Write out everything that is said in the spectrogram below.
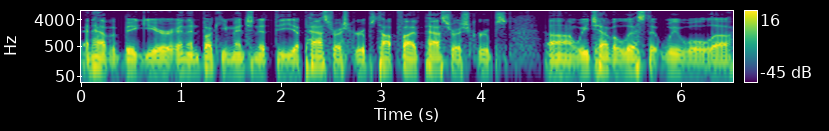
and have a big year. And then Bucky mentioned it, the uh, pass rush groups, top five pass rush groups. Uh, we each have a list that we will uh,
